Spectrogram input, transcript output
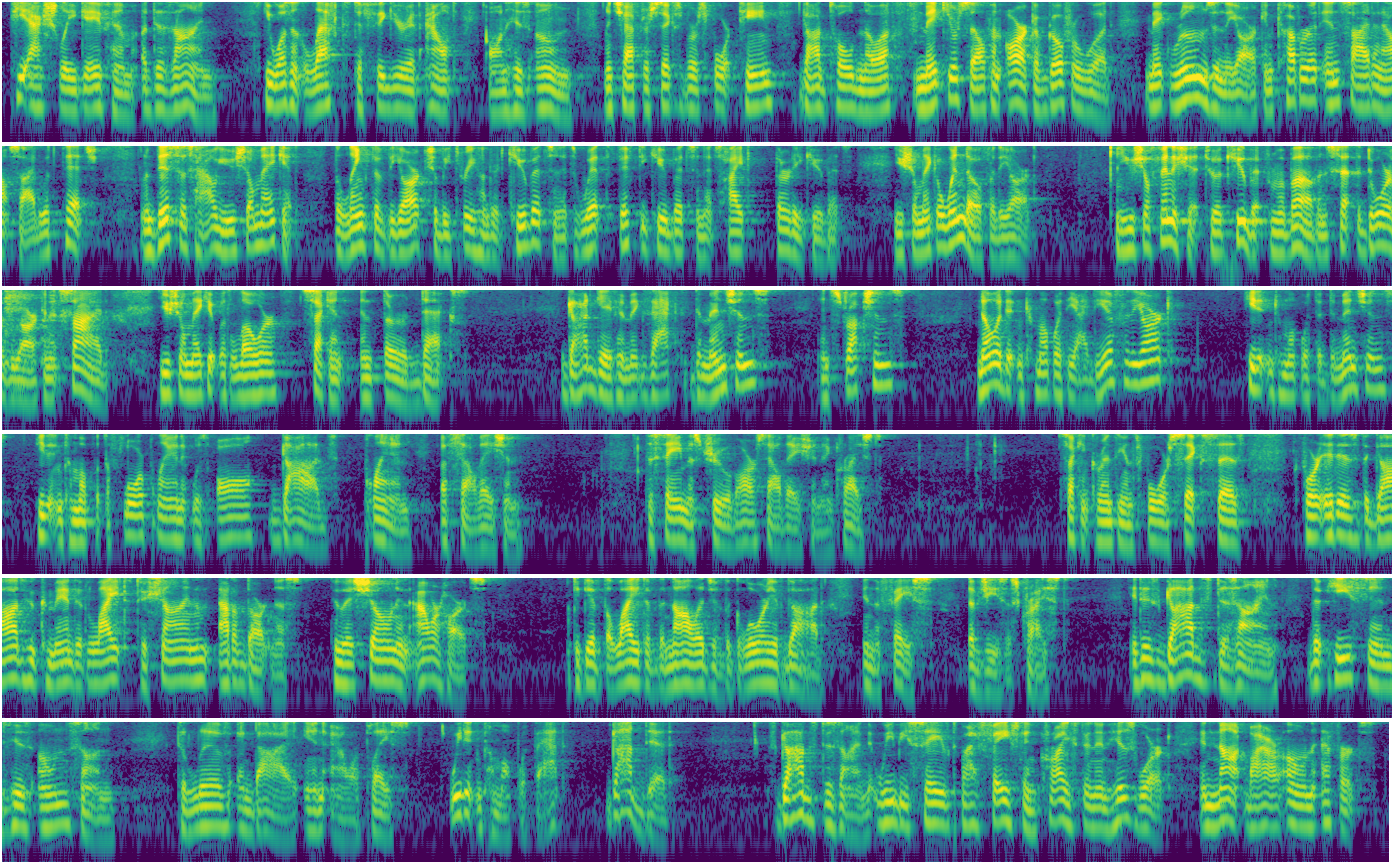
He actually gave him a design. He wasn't left to figure it out on his own. In chapter 6, verse 14, God told Noah, Make yourself an ark of gopher wood. Make rooms in the ark and cover it inside and outside with pitch. And this is how you shall make it. The length of the ark shall be 300 cubits, and its width 50 cubits, and its height 30 cubits. You shall make a window for the ark. You shall finish it to a cubit from above, and set the door of the ark in its side. You shall make it with lower, second, and third decks. God gave him exact dimensions, instructions. Noah didn't come up with the idea for the ark, he didn't come up with the dimensions, he didn't come up with the floor plan. It was all God's plan of salvation. The same is true of our salvation in Christ. 2 Corinthians 4 6 says, For it is the God who commanded light to shine out of darkness who has shone in our hearts to give the light of the knowledge of the glory of God in the face of Jesus Christ. It is God's design that He send His own Son to live and die in our place. We didn't come up with that, God did. It's God's design that we be saved by faith in Christ and in His work and not by our own efforts.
